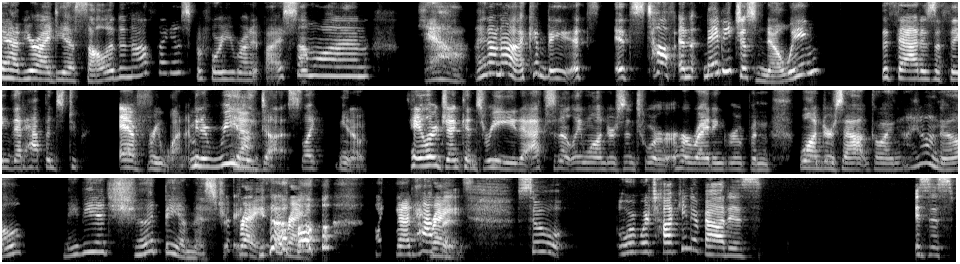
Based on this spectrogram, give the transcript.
to have your idea solid enough, I guess, before you run it by someone. Yeah, I don't know. It can be it's it's tough and maybe just knowing that that is a thing that happens to everyone. I mean, it really yeah. does. Like, you know, Taylor Jenkins Reid accidentally wanders into her, her writing group and wanders out going, I don't know, maybe it should be a mystery. Right, you know? right. like that happens. Right. So what we're talking about is is this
